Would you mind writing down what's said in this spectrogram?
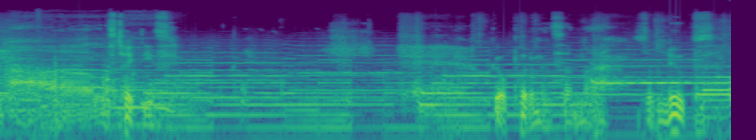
Uh, let's take these. Go put them in some uh, some nucs.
